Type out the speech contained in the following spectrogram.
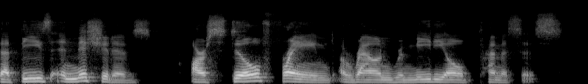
that these initiatives are still framed around remedial premises.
